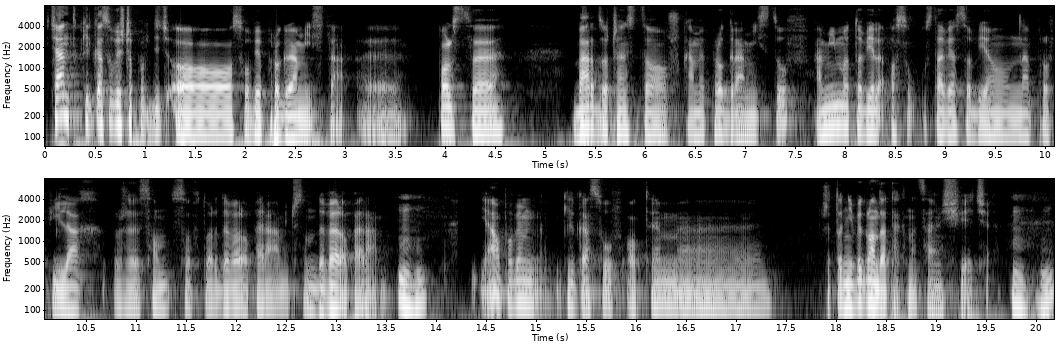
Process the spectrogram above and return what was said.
Chciałem kilka słów jeszcze powiedzieć o słowie programista. W Polsce bardzo często szukamy programistów, a mimo to wiele osób ustawia sobie na profilach, że są software deweloperami, czy są deweloperami. Mhm. Ja opowiem kilka słów o tym, e, że to nie wygląda tak na całym świecie. Mhm.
